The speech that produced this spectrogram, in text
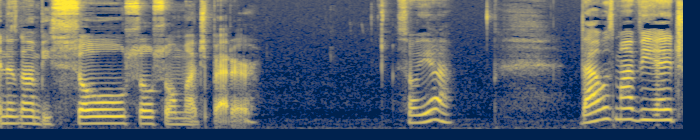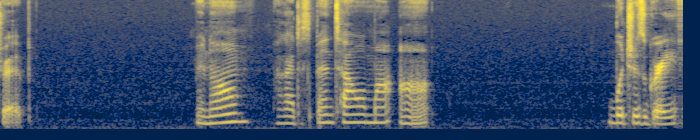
And it's going to be so, so, so much better. So, yeah. That was my VA trip. You know, I got to spend time with my aunt, which was great.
